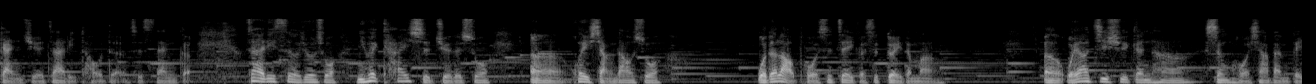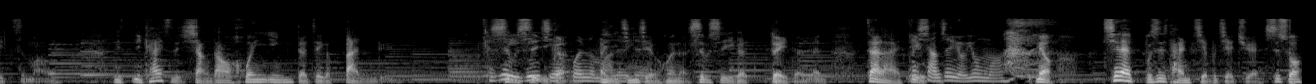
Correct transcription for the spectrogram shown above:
感觉在里头的。这三个，再来第四个就是说，你会开始觉得说，呃，会想到说，我的老婆是这个是对的吗？呃，我要继续跟她生活下半辈子吗？你你开始想到婚姻的这个伴侣，可是已经结婚了吗？呃，已经结婚了，是不是一个对的人？再来，你想这有用吗？没有，现在不是谈解不解决，是说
